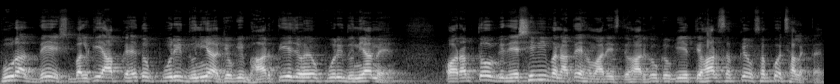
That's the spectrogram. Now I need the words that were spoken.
पूरा देश, बल्कि आप कहें तो पूरी दुनिया, क्योंकि भारतीय जो है वो पूरी दुनिया में है। और अब तो विदेशी भी मनाते हैं हमारे इस त्यौहार को, क्योंकि ये त्यौहार सबके, सबको अच्छा लगता है।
